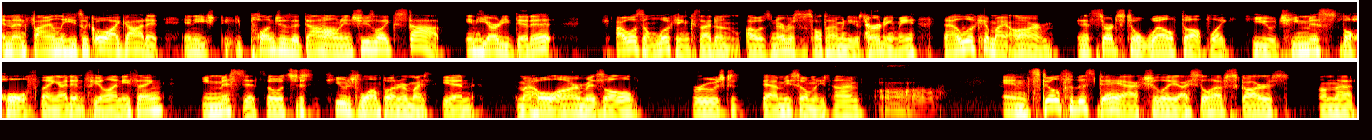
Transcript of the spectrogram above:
and then finally he's like oh i got it and he he plunges it down and she's like stop and he already did it I wasn't looking because I didn't. I was nervous this whole time, and he was hurting me. And I look at my arm, and it starts to welt up like huge. He missed the whole thing. I didn't feel anything. He missed it, so it's just a huge lump under my skin, and my whole arm is all bruised because he stabbed me so many times. Oh. And still to this day, actually, I still have scars on that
